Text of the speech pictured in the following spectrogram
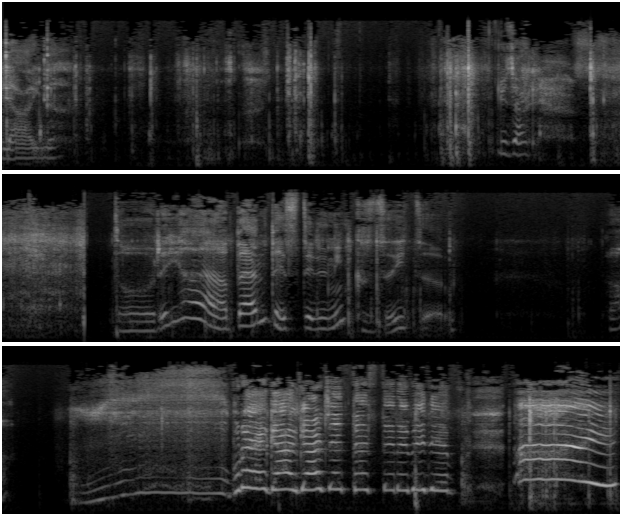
Hala aynı. Güzel. Doğru ya. Ben testerenin kızıydım. Ha? Buraya gel. Gerçek testere benim. Ay!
